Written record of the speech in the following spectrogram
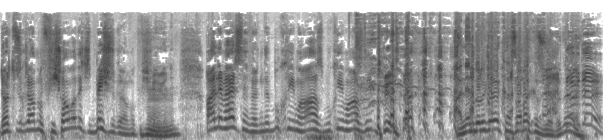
400 gramlık fiş olmadığı için 500 gramlık fiş veriyordum. Annem her seferinde bu kıyma az bu kıyma az deyip duruyordu. Annen durduk yere kasaba kızıyordu değil mi? Tabii değil mi?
